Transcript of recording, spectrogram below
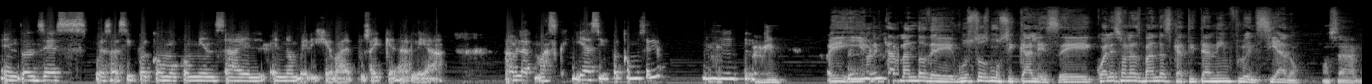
Entonces, pues así fue como comienza el, el nombre. Dije, vale, pues hay que darle a, a Black Mask. Y así fue como se dio. y ahorita hablando de gustos musicales, eh, ¿cuáles son las bandas que a ti te han influenciado? O sea,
